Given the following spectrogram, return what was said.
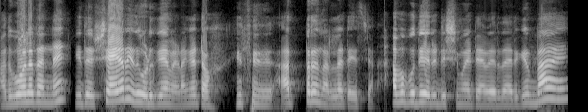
അതുപോലെ തന്നെ ഇത് ഷെയർ ചെയ്ത് കൊടുക്കുകയും വേണം കേട്ടോ. ഇത് അത്ര നല്ല ടേസ്റ്റാണ് അപ്പോൾ പുതിയൊരു ഡിഷുമായിട്ട് ഞാൻ വരുന്നതായിരിക്കും. ബൈ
